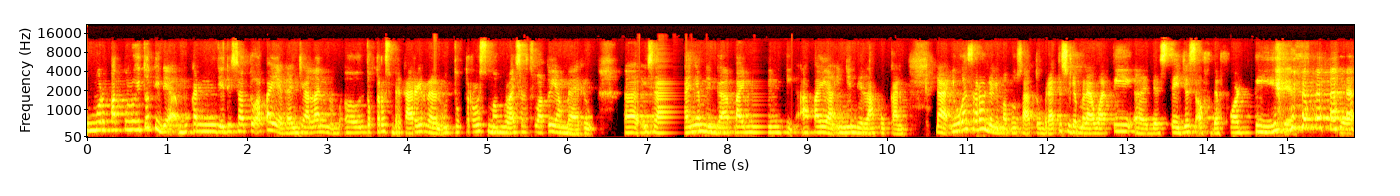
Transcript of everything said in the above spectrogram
umur 40 itu tidak bukan menjadi satu apa ya ganjalan uh, untuk terus berkarir dan untuk terus memulai sesuatu yang baru. Uh, istilahnya menggapai mimpi apa yang ingin dilakukan. Nah, Ibu kan sekarang udah 51, berarti sudah melewati uh, the stages of the 40. Yeah. yeah.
